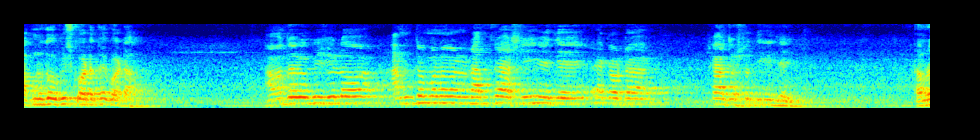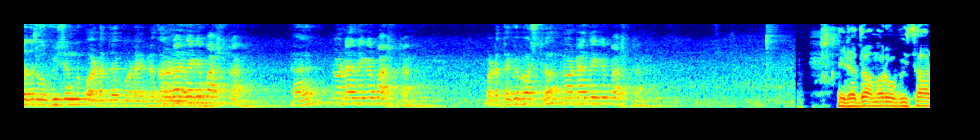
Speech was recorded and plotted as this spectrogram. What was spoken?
আপনাদের অফিস কয়টা থেকে কয়টা? আমাদের অফিস হলো আমি তো মনে করেন রাত্রে আসি এই যে এগারোটা সাড়ে দশটার দিকে যাই। আপনাদের অফিস টাইম কয়টা থেকে কয়টা এটা নটা থেকে পাঁচটা। হ্যাঁ? নটা থেকে পাঁচটা। কয়টা থেকে পাঁচটা? নটা থেকে পাঁচটা। এটা তো আমার অফিসার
